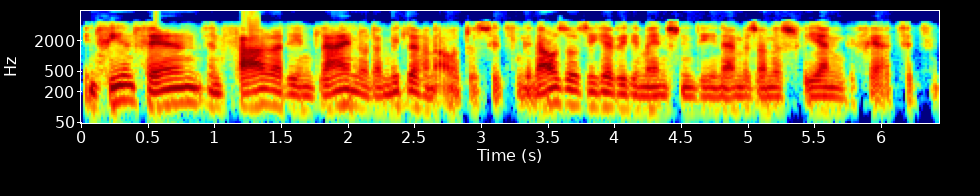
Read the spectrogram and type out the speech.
In vielen Fällen sind Fahrer, die in kleinen oder mittleren Autos sitzen, genauso sicher wie die Menschen, die in einem besonders schweren Gefährt sitzen.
